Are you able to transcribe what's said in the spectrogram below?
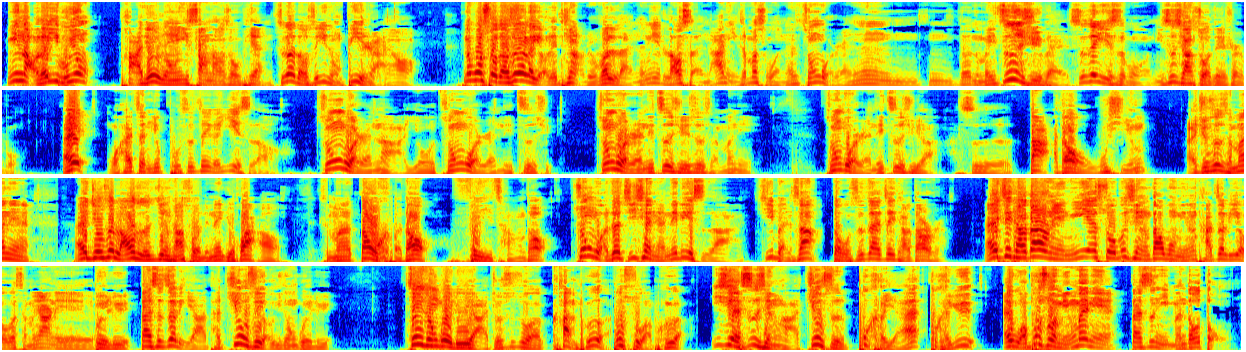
你脑袋一不用。他就容易上当受骗，这都是一种必然啊。那我说到这了，有的听友就问了：那你老沈，拿你这么说，那中国人嗯，这没秩序呗？是这意思不？你是想说这事儿不？哎，我还真就不是这个意思啊。中国人呐，有中国人的秩序。中国人的秩序是什么呢？中国人的秩序啊，是大道无形。哎，就是什么呢？哎，就是老子经常说的那句话啊，什么道可道，非常道。中国这几千年的历史啊，基本上都是在这条道上。哎，这条道呢，你也说不清道不明，它这里有个什么样的规律。但是这里啊，它就是有一种规律。这种规律啊，就是说看破不说破，一些事情啊，就是不可言不可喻。哎，我不说明白呢，但是你们都懂，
